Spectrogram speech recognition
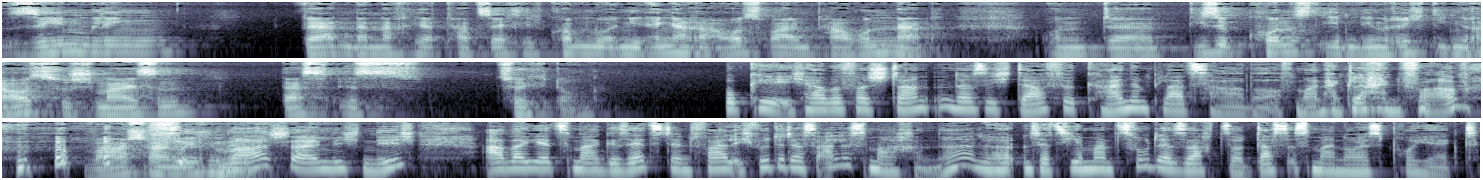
Sämlingen werden dann nachher tatsächlich, kommen nur in die engere Auswahl ein paar hundert. Und äh, diese Kunst, eben den richtigen rauszuschmeißen, das ist Züchtung. Okay, ich habe verstanden, dass ich dafür keinen Platz habe auf meiner kleinen Farm. Wahrscheinlich nicht. Wahrscheinlich nicht. Aber jetzt mal gesetzt den Fall, ich würde das alles machen. Ne? Da hört uns jetzt jemand zu, der sagt, so, das ist mein neues Projekt.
